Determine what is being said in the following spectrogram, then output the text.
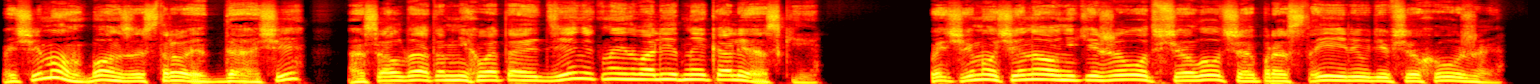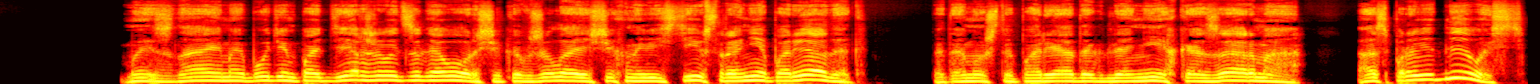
Почему бонзы строят дачи, а солдатам не хватает денег на инвалидные коляски? Почему чиновники живут все лучше, а простые люди все хуже? Мы знаем и будем поддерживать заговорщиков, желающих навести в стране порядок, потому что порядок для них — казарма, а справедливость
